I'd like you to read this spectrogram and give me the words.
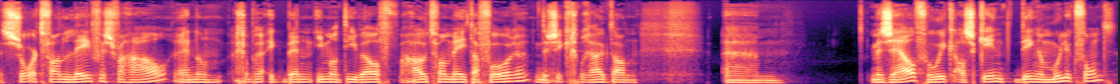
soort van levensverhaal. En dan gebruik ik ben iemand die wel houdt van metaforen. Dus ik gebruik dan ehm, mezelf, hoe ik als kind dingen moeilijk vond.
